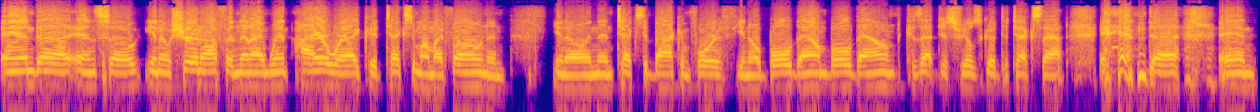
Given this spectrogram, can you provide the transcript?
And uh, and so you know sure enough and then i went higher where i could text him on my phone and you know and then texted back and forth you know bull down bull down because that just feels good to text that. And uh, and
